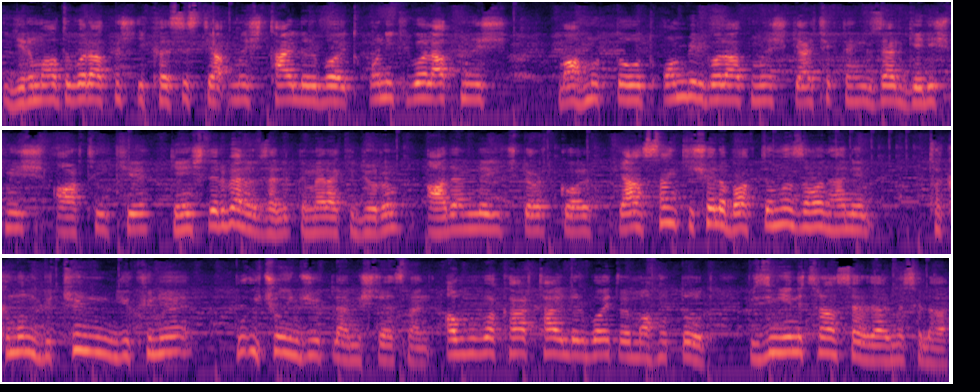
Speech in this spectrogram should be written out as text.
26 gol atmış, 2 asist yapmış. Tyler Boyd 12 gol atmış. Mahmut Davut 11 gol atmış. Gerçekten güzel gelişmiş. Artı 2. Gençleri ben özellikle merak ediyorum. Adem Leic 4 gol. Ya sanki şöyle baktığımız zaman hani takımın bütün yükünü bu 3 oyuncu yüklenmiş resmen. Abu Bakar, Tyler Boyd ve Mahmut Davut. Bizim yeni transferler mesela.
